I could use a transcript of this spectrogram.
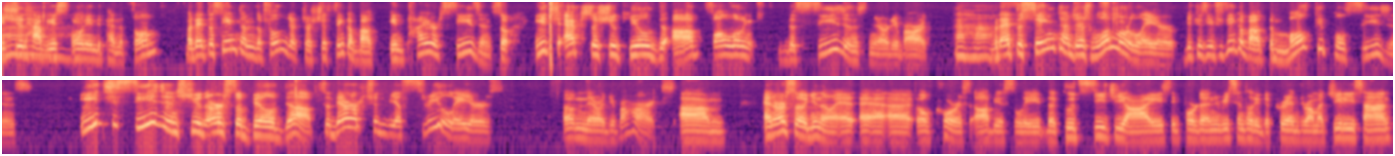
It should have its Ah. own independent film. But at the same time, the film director should think about entire season. So each episode should build up following the season's narrative arc. Uh-huh. But at the same time, there's one more layer because if you think about the multiple seasons, each season should also build up. So there should be a three layers of narrative arcs. Um, and also, you know, uh, uh, of course, obviously, the good CGI is important. Recently, the Korean drama Jiri-san,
